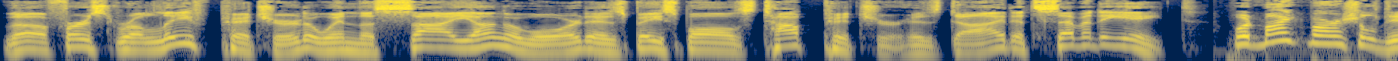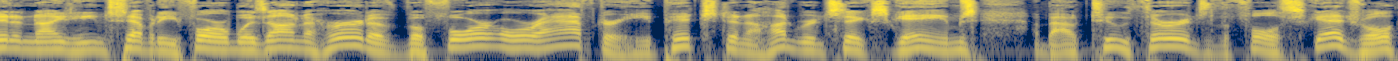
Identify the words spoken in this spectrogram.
The first relief pitcher to win the Cy Young Award as baseball's top pitcher has died at 78. What Mike Marshall did in 1974 was unheard of before or after. He pitched in 106 games, about two thirds of the full schedule,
